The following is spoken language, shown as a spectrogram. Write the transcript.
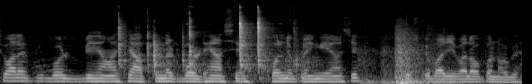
इस वाले बोल्ट भी यहाँ से, आपको नट बोल्ट यहाँ से खोलने पड़ेंगे यहाँ से, उसके बाद ये वाला ओपन हो गया।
